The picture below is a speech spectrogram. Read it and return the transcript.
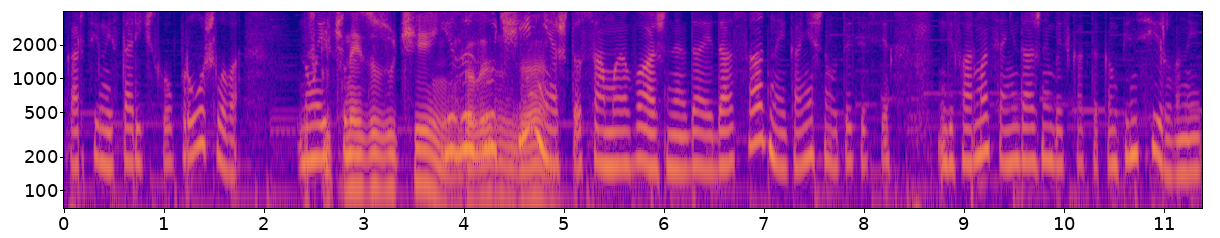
картины исторического прошлого, но исключена из, из изучения. Из изучения, да. что самое важное, да, и досадное, и, конечно, вот эти все деформации, они должны быть как-то компенсированы.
